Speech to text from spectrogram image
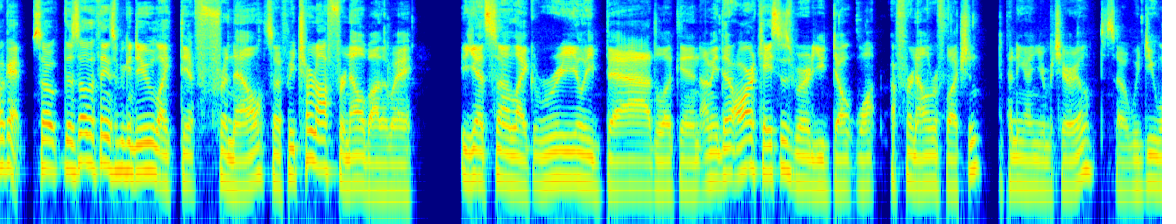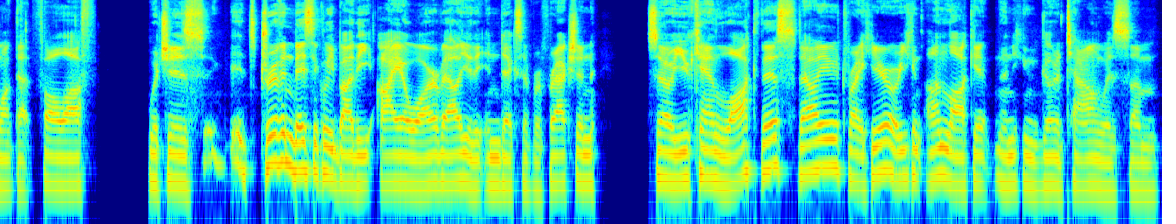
Okay, so there's other things we can do like the Fresnel. So if we turn off Fresnel, by the way, you get some like really bad looking. I mean, there are cases where you don't want a Fresnel reflection, depending on your material. So we do want that fall off, which is, it's driven basically by the IOR value, the index of refraction. So you can lock this value right here, or you can unlock it, and then you can go to town with some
